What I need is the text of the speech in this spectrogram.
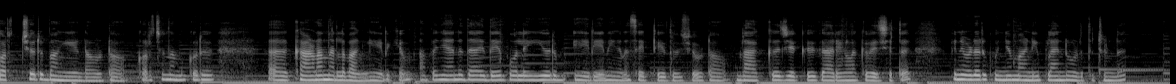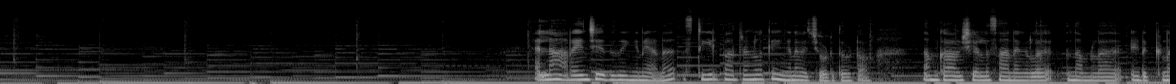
കുറച്ചൊരു ഭംഗി ഉണ്ടാവും കേട്ടോ കുറച്ച് നമുക്കൊരു കാണാൻ നല്ല ഭംഗിയായിരിക്കും. അപ്പോൾ ഞാനിതാ ഇതേപോലെ ഈ ഒരു ഏരിയനെ ഇങ്ങനെ സെറ്റ് ചെയ്ത് വെച്ചു കേട്ടോ ബ്ലാക്ക് ചെക്ക് കാര്യങ്ങളൊക്കെ വെച്ചിട്ട്. പിന്നെ ഇവിടെ ഒരു കുഞ്ഞു മണി പ്ലാന്റ് കൊടുത്തിട്ടുണ്ട്. എല്ലാം അറേഞ്ച് ചെയ്തത് ഇങ്ങനെയാണ്. സ്റ്റീൽ പാത്രങ്ങളൊക്കെ ഇങ്ങനെ വെച്ച് കൊടുത്തു കേട്ടോ. നമുക്ക് ആവശ്യമുള്ള സാധനങ്ങൾ നമ്മൾ എടുക്കണ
